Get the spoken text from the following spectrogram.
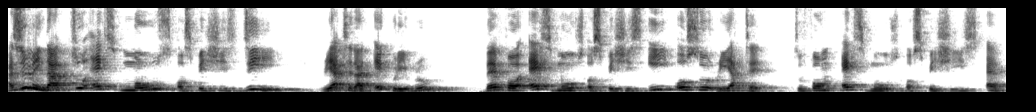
Assuming that 2x moles of species D reacted at equilibrium, therefore x moles of species E also reacted to form x moles of species F.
